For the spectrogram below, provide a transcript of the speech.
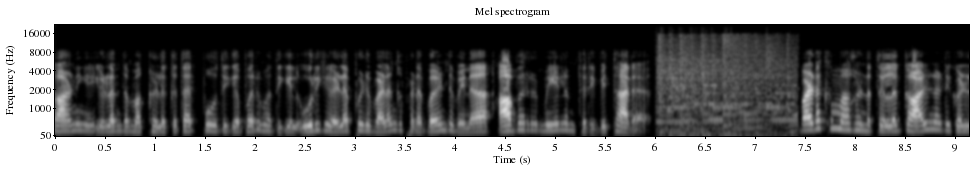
காணியை இழந்த மக்களுக்கு தற்போதைய பெறுமதியில் உரிய இழப்பீடு வழங்கப்பட வேண்டும் என அவர் மேலும் தெரிவித்தார். வடக்கு மாகாணத்தில் கால்நடைகள்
